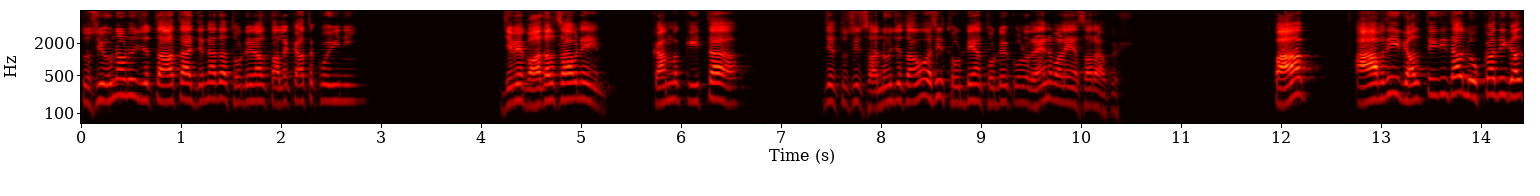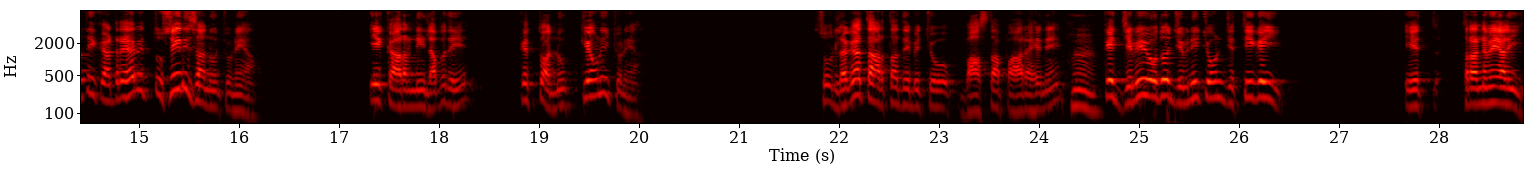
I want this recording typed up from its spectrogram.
ਤੁਸੀਂ ਉਹਨਾਂ ਨੂੰ ਜਿਤਾਤਾ, ਜਿਨ੍ਹਾਂ ਦਾ ਤੁਹਾਡੇ ਨਾਲ ਤਾਲੁਕਾਤ ਕੋਈ ਨਹੀਂ। ਜਿਵੇਂ ਬਾਦਲ ਸਾਹਿਬ ਨੇ ਕੰਮ ਕੀਤਾ, ਜੇ ਤੁਸੀਂ ਸਾਨੂੰ ਜਿਤਾਓ, ਅਸੀਂ ਤੁਹਾਡੇ ਆਂ, ਤੁਹਾਡੇ ਕੋਲ ਰਹਿਣ ਵਾਲੇ ਆ ਸਾਰਾ ਕੁਝ ਭਾਵ ਆਪਦੀ ਗਲਤੀ ਦੀ ਤਾਂ ਲੋਕਾਂ ਦੀ ਗਲਤੀ ਕੱਢ ਰਿਹਾ ਵੀ ਤੁਸੀਂ ਨਹੀਂ ਸਾਨੂੰ ਚੁਣਿਆ। ਇਹ ਕਾਰਨ ਨਹੀਂ ਲੱਭਦੇ ਕਿ ਤੁਹਾਨੂੰ ਕਿਉਂ ਨਹੀਂ ਚੁਣਿਆ। ਸੋ ਲਗਾਤਾਰਤਾ ਦੇ ਵਿੱਚ ਉਹ ਵਾਸਤਾ ਪਾ ਰਹੇ ਨੇ। ਕਿ ਜਿਵੇਂ ਉਦੋਂ ਜਿਮਨੀ ਚੋਣ ਜਿੱਤੀ ਗਈ ਇਹ ਤ- 93 ਵਾਲੀ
